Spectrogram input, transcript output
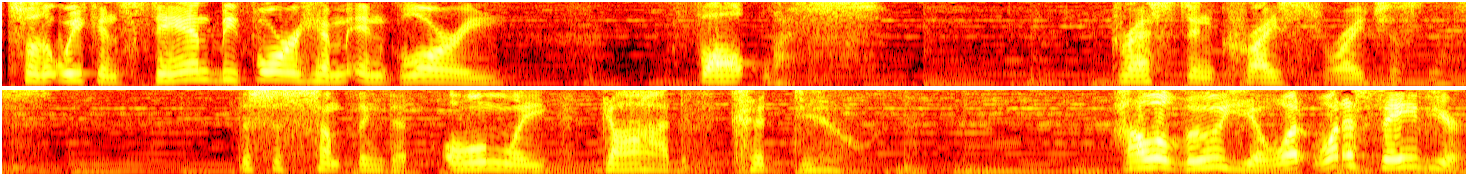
so that we can stand before Him in glory, faultless, dressed in Christ's righteousness. This is something that only God could do. Hallelujah. What, what a Savior.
